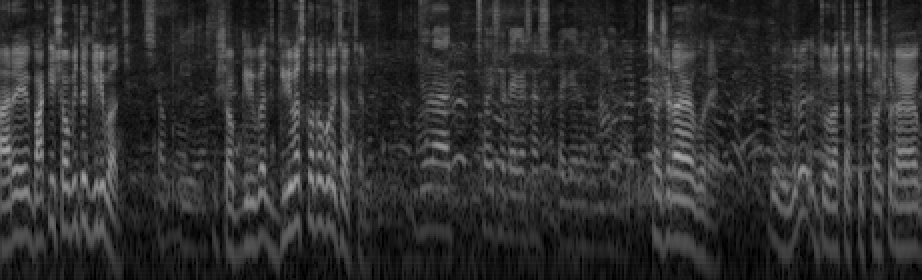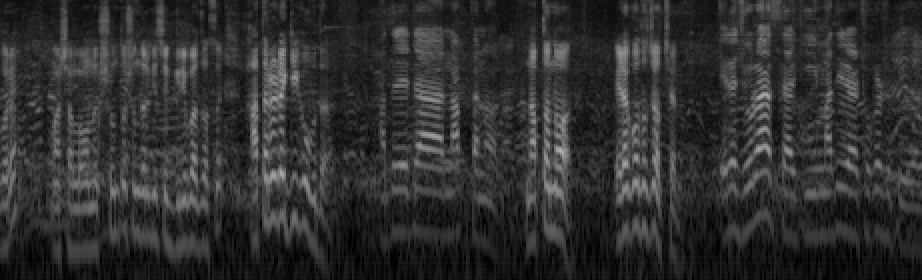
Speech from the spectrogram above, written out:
আর এই বাকি সবই তো গিরিবাজ? সব গিরিবাস সব গিরিবাজ। গিরিবাজ কত করে চাচ্ছেন? জোড়া ছয়শো টাকা সাতশো টাকা এরকম জোড়া। ছয়শো টাকা করে। তো বন্ধুরা জোড়া চাচ্ছে ছয়শো টাকা করে। মাসাল্লাহ অনেক সুন্দর সুন্দর কিছু গিরিবাজ আছে। হাতের এটা কি কবুতর? হাতের এটা নাপ্তা নর। নাপতা নয় এটা কত চাচ্ছেন? এটা জোড়া আছে আর কি মাটিরা ঠোকরা ঠুকরি করে।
